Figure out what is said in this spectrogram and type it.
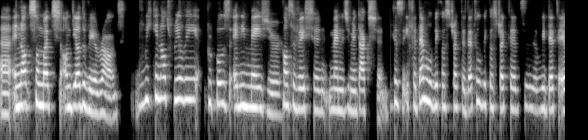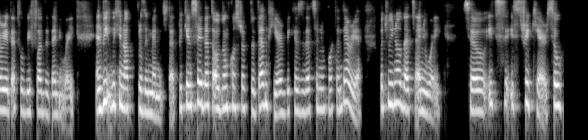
Uh, and not so much on the other way around we cannot really propose any major conservation management action because if a dam will be constructed, that will be constructed uh, with that area that will be flooded anyway. And we, we cannot really manage that. We can say that, oh, don't construct the dam here because that's an important area, but we know that anyway. So it's, it's trickier. So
